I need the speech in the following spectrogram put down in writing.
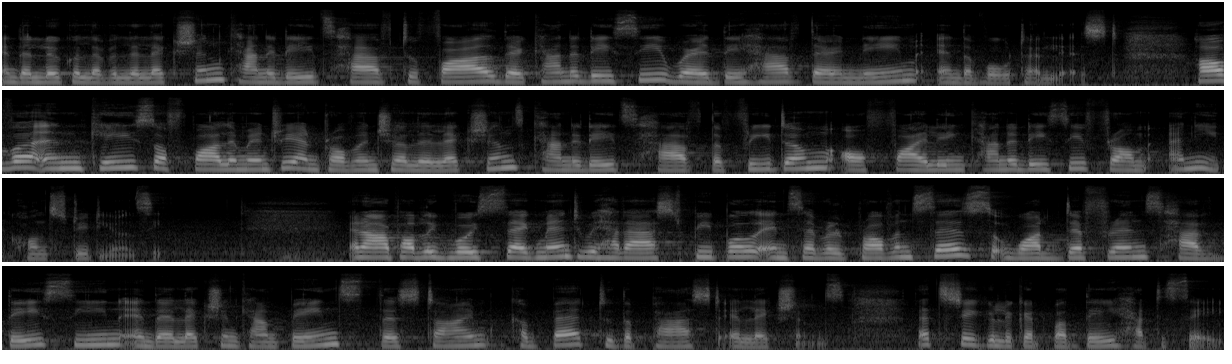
In the local level election, candidates have to file their candidacy where they have their name in the voter list. However, in case of parliamentary and provincial elections, candidates have the freedom of filing candidacy from any constituency. In our public voice segment, we had asked people in several provinces what difference have they seen in the election campaigns this time compared to the past elections. Let's take a look at what they had to say.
